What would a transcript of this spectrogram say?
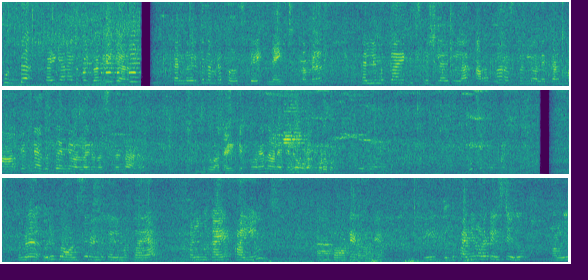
ഫുഡ് കഴിക്കാനായിട്ട് പോയിക്കൊണ്ടിരിക്കുകയാണ്. കണ്ണൂരത്തെ നമ്മുടെ ഫസ്റ്റ് ഡേ നൈറ്റ് നമ്മൾ കല്ലുമ്മക്കായക്ക് സ്പെഷ്യൽ ആയിട്ടുള്ള അറഫ റെസ്റ്റോറന്റിൽ വന്നേക്കാണ്. മാർക്കറ്റിന്റെ അകത്ത് ഉള്ള ഒരു റെസ്റ്റോറന്റ് ആണ്. നമുക്ക് പോവാൻ കഴിക്കാം. കുറേ നാളെയൊക്കെ നമ്മൾ ഒരു പ്രോൺസ് രണ്ട് കല്ലുമ്മക്കായ കല്ലുമ്മക്കായ ഫ്രൈയും പൊറോട്ടയുടെ പറയാം ഈ ഇത് ഫ്രൈ നല്ല ടേസ്റ്റ് ചെയ്തു. നല്ല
